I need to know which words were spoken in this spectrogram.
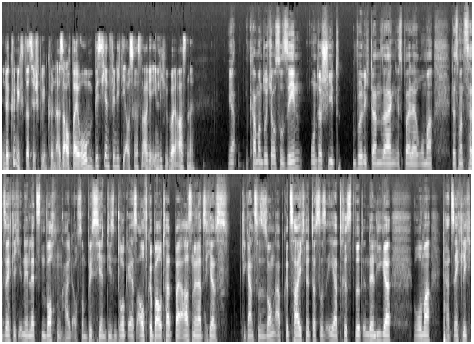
in der Königsklasse spielen können. Also auch bei Rom ein bisschen finde ich die Ausgangslage ähnlich wie bei Arsenal. Ja, kann man durchaus so sehen. Unterschied würde ich dann sagen, ist bei der Roma, dass man es tatsächlich in den letzten Wochen halt auch so ein bisschen diesen Druck erst aufgebaut hat. Bei Arsenal hat sich ja das, die ganze Saison abgezeichnet, dass das eher trist wird in der Liga. Roma tatsächlich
